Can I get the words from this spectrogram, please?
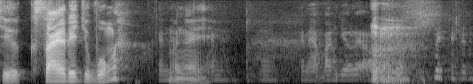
ជាខ្សែរាជវង្សណាកណ្ដាលហ្នឹងហើយកណ្ដាលបានយល់ហើយអរគុណ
